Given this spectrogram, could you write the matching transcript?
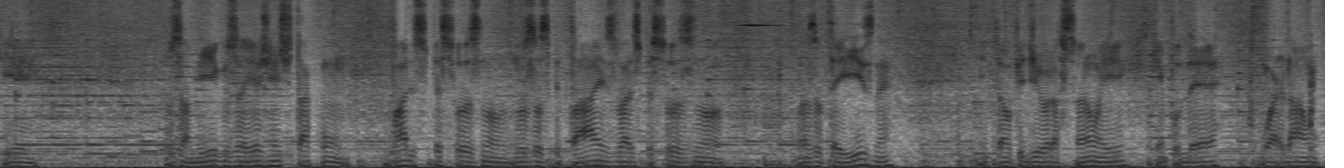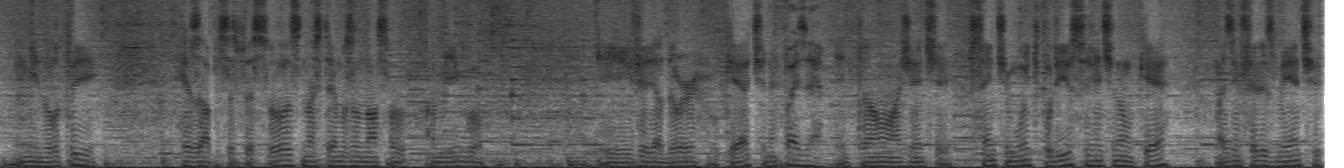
que os amigos aí, a gente tá com várias pessoas no- nos hospitais, várias pessoas no, nas UTIs, né? Então eu pedi oração aí, quem puder guardar um, um minuto e rezar para essas pessoas. Nós temos o nosso amigo e vereador, o Cat, né? Pois é. Então a gente sente muito por isso, a gente não quer, mas infelizmente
